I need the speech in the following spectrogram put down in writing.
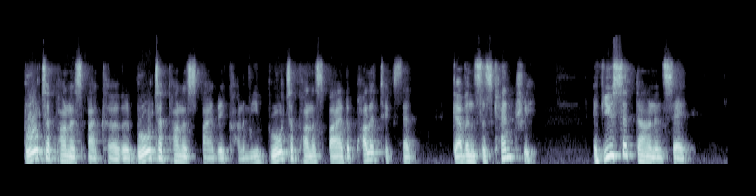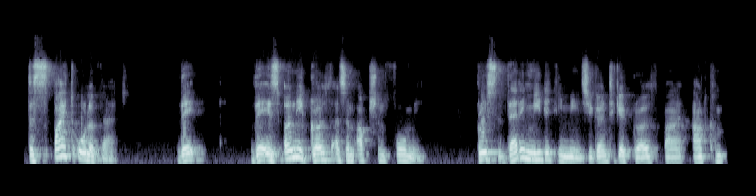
brought upon us by COVID, brought upon us by the economy, brought upon us by the politics that governs this country. If you sit down and say, despite all of that, there, there is only growth as an option for me, Bruce, that immediately means you're going to get growth by outcome,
